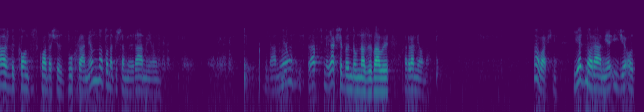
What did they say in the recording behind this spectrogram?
Każdy kąt składa się z dwóch ramion, no to napiszemy ramię, ramię i sprawdźmy, jak się będą nazywały ramiona. No właśnie, jedno ramię idzie od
